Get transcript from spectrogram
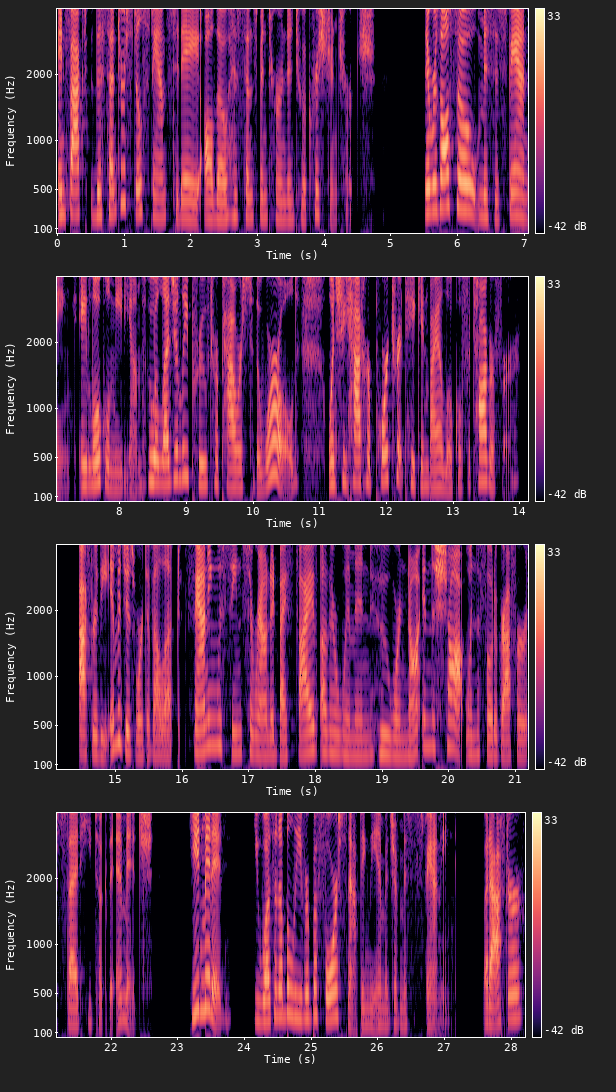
In fact, the center still stands today, although has since been turned into a Christian church. There was also Mrs. Fanning, a local medium, who allegedly proved her powers to the world when she had her portrait taken by a local photographer. After the images were developed, Fanning was seen surrounded by five other women who were not in the shot when the photographer said he took the image. He admitted he wasn't a believer before snapping the image of Mrs. Fanning, but after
